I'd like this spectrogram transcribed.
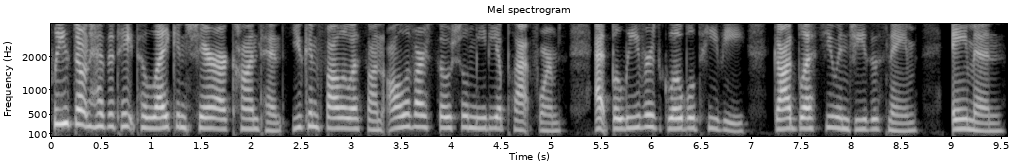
Please don't hesitate to like and share our contents. You can follow us on all of our social media platforms at Believers Global TV. God bless you in Jesus' name. Amen.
